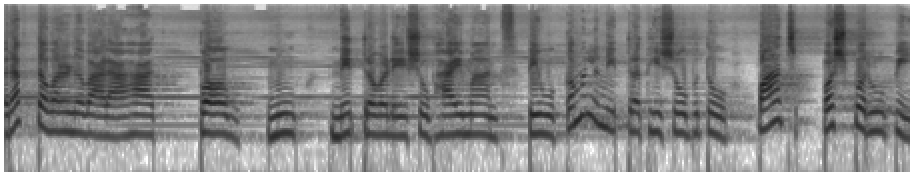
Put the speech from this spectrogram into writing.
રક્તવર્ણવાળા હાથ, પગ મુખ નેત્ર વડે શોભાયમાન તેવો કમલ નેત્રથી શોભતો પાંચ પુષ્પરૂપી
